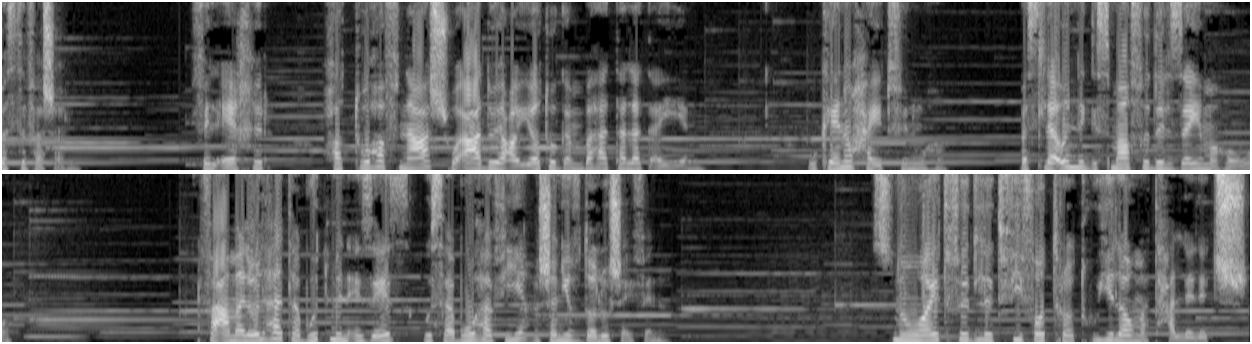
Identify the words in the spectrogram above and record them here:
بس فشلوا. في الآخر حطوها في نعش وقعدوا يعيطوا جنبها تلات أيام وكانوا هيدفنوها بس لقوا إن جسمها فضل زي ما هو. فعملوا لها تابوت من إزاز وسابوها فيه عشان يفضلوا شايفينها. سنو وايت فضلت فيه فترة طويلة وما اتحللتش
